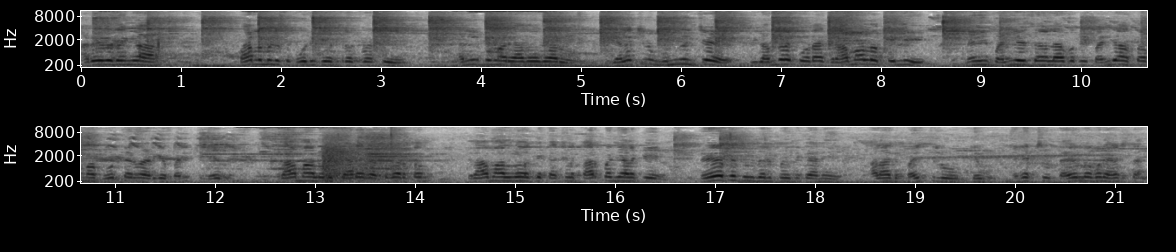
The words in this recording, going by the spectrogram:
అదేవిధంగా పార్లమెంట్ పోటీ చేస్తున్నటువంటి అనిల్ కుమార్ యాదవ్ గారు ఎలక్షన్ ముందు నుంచే వీళ్ళందరూ కూడా గ్రామాల్లోకి వెళ్ళి మేము ఈ పని చేస్తాం లేకపోతే ఈ పని చేస్తాం మా ఓట్లని అడిగే పరిస్థితి లేదు. గ్రామాల్లో తేడా రెచ్చగడతాం గ్రామాల్లో కక్షల కార్పణ్యాలకి ప్రేరేపించడం జరిగిపోయింది కానీ అలాంటి పరిస్థితులు లేవు. ఎలక్షన్ టైంలో కూడా ఎలక్షన్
